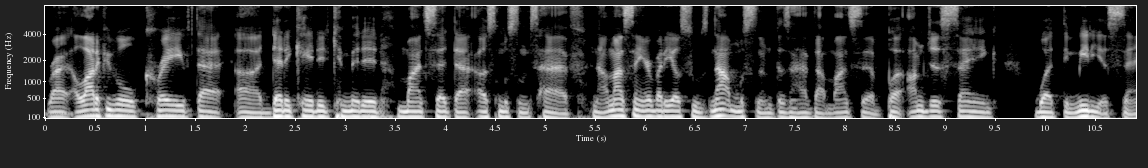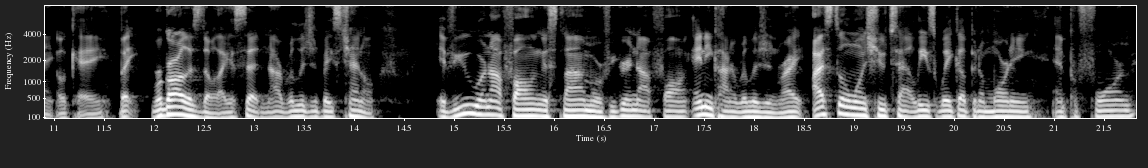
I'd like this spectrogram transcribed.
right? A lot of people crave that uh, dedicated, committed mindset that us Muslims have. Now, I'm not saying everybody else who's not Muslim doesn't have that mindset, but I'm just saying what the media is saying, okay? But regardless, though, like I said, not religion based channel if you are not following Islam or if you're not following any kind of religion, right? I still want you to at least wake up in the morning and perform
